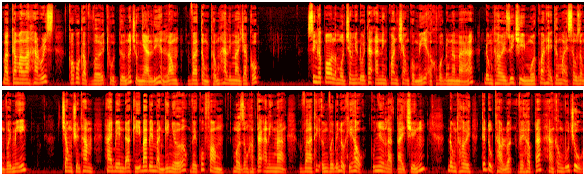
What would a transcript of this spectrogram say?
bà Kamala Harris có cuộc gặp với Thủ tướng nước chủ nhà Lý Hiển Long và Tổng thống Halima Jacob Singapore là một trong những đối tác an ninh quan trọng của Mỹ ở khu vực Đông Nam Á, đồng thời duy trì mối quan hệ thương mại sâu rộng với Mỹ. Trong chuyến thăm, hai bên đã ký ba biên bản ghi nhớ về quốc phòng, mở rộng hợp tác an ninh mạng và thích ứng với biến đổi khí hậu cũng như là tài chính, đồng thời tiếp tục thảo luận về hợp tác hàng không vũ trụ,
